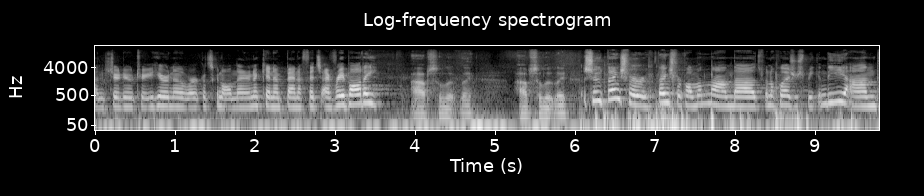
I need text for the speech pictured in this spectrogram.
And Studio 2 hearing of the work that's going on there and it kind of benefits everybody. Absolutely, absolutely. So thanks for thanks for coming, and uh, it's been a pleasure speaking to you. And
